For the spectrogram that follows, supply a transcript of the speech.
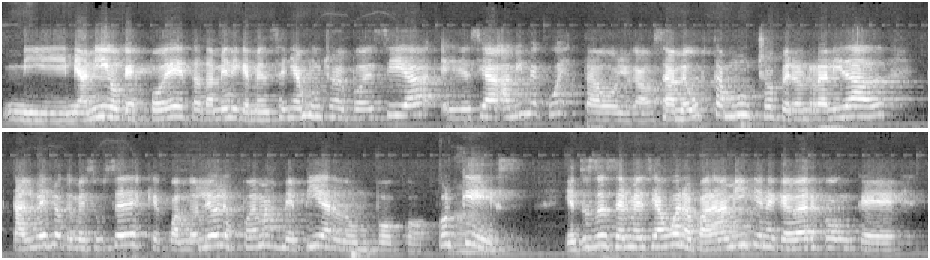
mi, amigo que es poeta también y que me enseña mucho de poesía, y decía, a mí me cuesta, Olga, o sea, me gusta mucho, pero en realidad tal vez lo que me sucede es que cuando leo los poemas me pierdo un poco. ¿Por qué es? Y entonces él me decía, bueno, para mí tiene que ver con que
